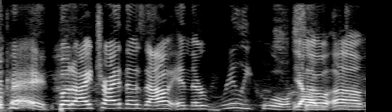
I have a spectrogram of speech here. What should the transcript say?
okay. but I tried those out and they're really cool. Yeah. So um,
